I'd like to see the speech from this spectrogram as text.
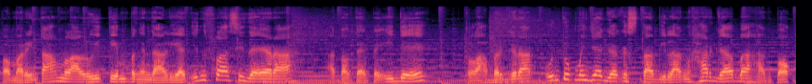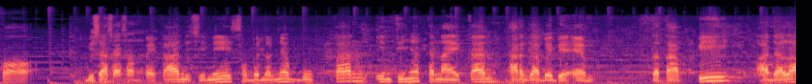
pemerintah melalui tim pengendalian inflasi daerah atau TPID telah bergerak untuk menjaga kestabilan harga bahan pokok. Bisa saya sampaikan di sini sebenarnya bukan intinya kenaikan harga BBM, tetapi adalah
